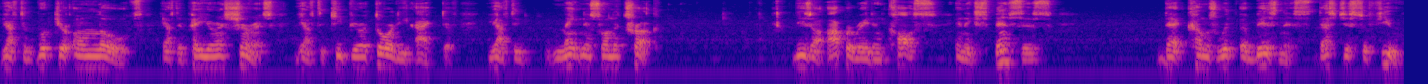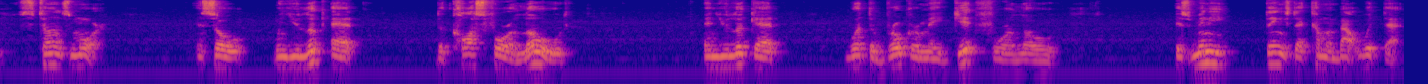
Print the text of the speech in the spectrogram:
You have to book your own loads. You have to pay your insurance. You have to keep your authority active. You have to maintenance on the truck. These are operating costs and expenses that comes with a business. That's just a few. It's tons more. And so when you look at the cost for a load and you look at what the broker may get for a load, there's many things that come about with that.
